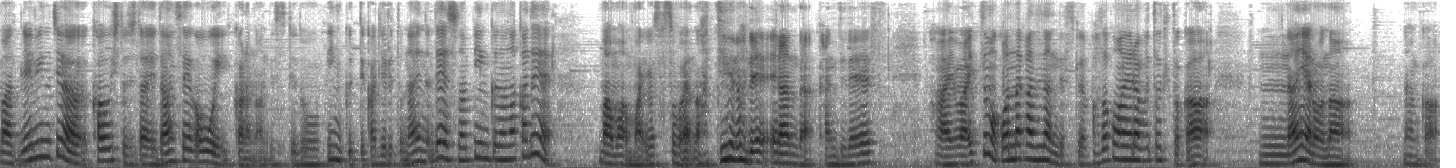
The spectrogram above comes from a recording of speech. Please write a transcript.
まあ、ゲーミングチェア買う人自体男性が多いからなんですけどピンクって書けるとないのでそのピンクの中でまあまあまあ良さそうやなっていうので選んだ感じです。はいまあ、いつもこんな感じなんですけどパソコンを選ぶ時とか、うん、なんやろうななんか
